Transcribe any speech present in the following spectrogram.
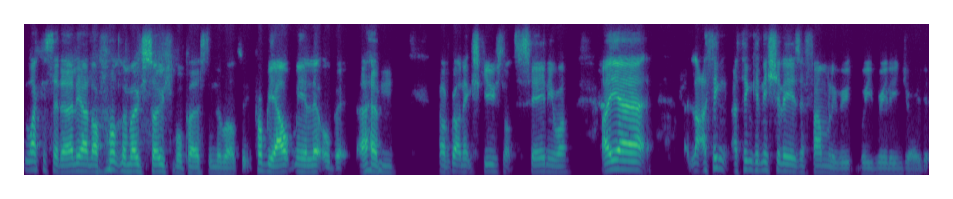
like I said earlier, I'm not the most sociable person in the world, so it probably helped me a little bit. Um, I've got an excuse not to see anyone. I, uh, I think, I think initially as a family, we, we really enjoyed it.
